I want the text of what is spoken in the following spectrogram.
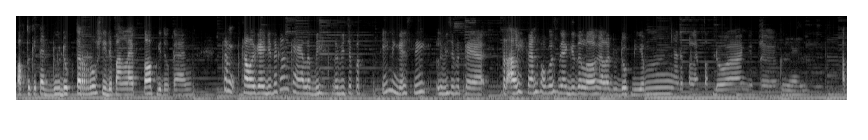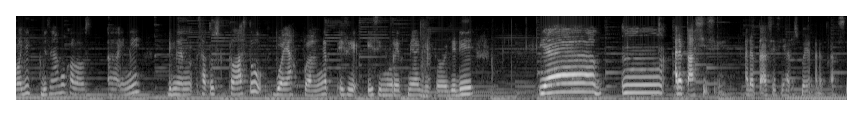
waktu kita duduk terus di depan laptop gitu kan kan kalau kayak gitu kan kayak lebih lebih cepet ini gak sih lebih cepet kayak teralihkan fokusnya gitu loh kalau duduk diem ada ke laptop doang gitu iya, iya. apalagi biasanya aku kalau uh, ini dengan satu kelas tuh banyak banget isi isi muridnya gitu jadi ya mm, adaptasi sih adaptasi sih harus banyak adaptasi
